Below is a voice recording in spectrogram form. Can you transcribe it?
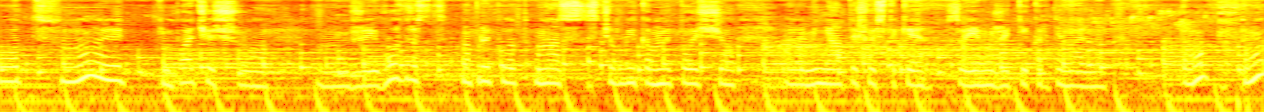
От, ну і тим паче, що вже і возраст, наприклад, у нас з чоловіком не той, що е, міняти щось таке в своєму житті кардинально. Тому, тому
